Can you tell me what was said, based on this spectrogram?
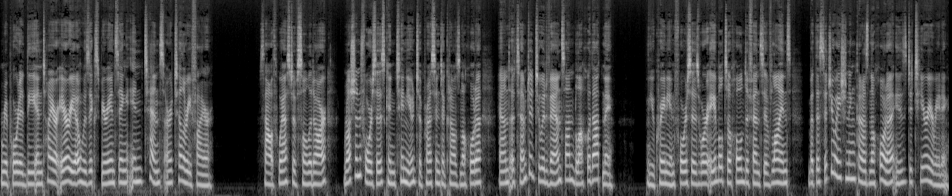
reported the entire area was experiencing intense artillery fire. Southwest of Soledar, Russian forces continued to press into Krasnohora and attempted to advance on Blahodatne. Ukrainian forces were able to hold defensive lines, but the situation in Krasnohora is deteriorating.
